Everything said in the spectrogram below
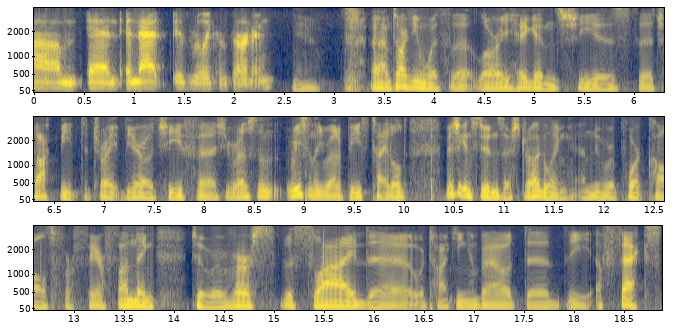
um, and and that is really concerning. Yeah. Uh, I'm talking with uh, Lori Higgins. She is the Chalkbeat Detroit bureau chief. Uh, she wrote, recently wrote a piece titled "Michigan Students Are Struggling." A new report calls for fair funding to reverse the slide. Uh, we're talking about uh, the effects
